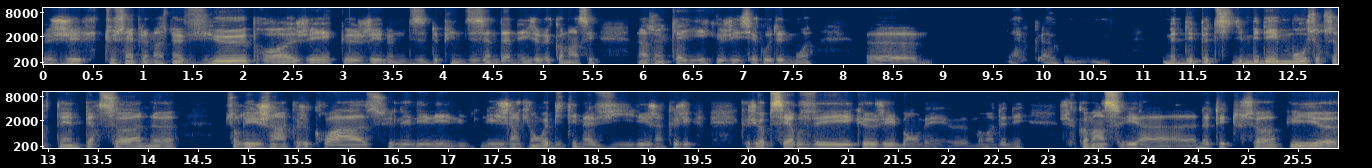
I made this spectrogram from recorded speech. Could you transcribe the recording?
j'ai tout simplement, c'est un vieux projet que j'ai depuis une dizaine d'années. J'avais commencé dans un cahier que j'ai ici à côté de moi. Euh, mettre des petits des mots sur certaines personnes, sur les gens que je croise, sur les, les, les, gens qui ont habité ma vie, les gens que j'ai que j'ai observés, que j'ai bon, ben, euh, à un moment donné, j'ai commencé à noter tout ça. Puis euh,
